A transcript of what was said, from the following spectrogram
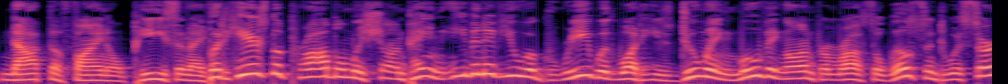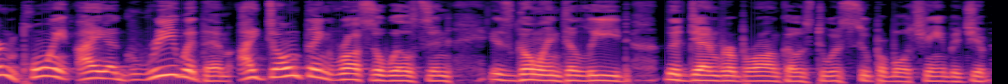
not the final piece. And I, but here's the problem with Sean Payton. Even if you agree with what he's doing, moving on from Russell Wilson to a certain point, I agree with him. I don't think Russell Wilson is going to lead the Denver Broncos to a Super Bowl championship.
